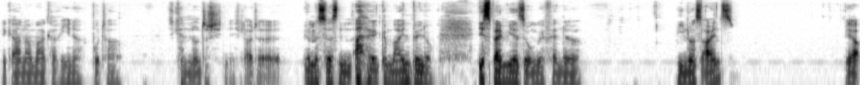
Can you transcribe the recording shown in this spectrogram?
veganer Margarine, Butter. Ich kenne den Unterschied nicht, Leute. Ihr müsst wissen, Allgemeinbildung ist bei mir so ungefähr eine minus eins. Ja.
